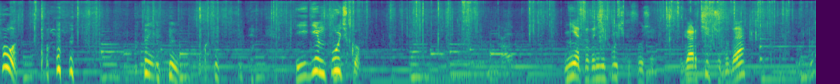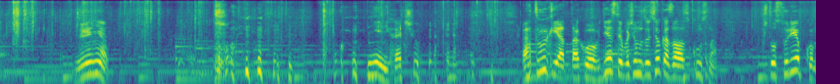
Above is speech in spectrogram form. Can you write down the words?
Фу. Едим пучку. Нет, это не пучка, слушай. Горчит что-то, да? Или нет? Не, не хочу. Отвык я от такого. В детстве почему-то все казалось вкусно. Что сурепку...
